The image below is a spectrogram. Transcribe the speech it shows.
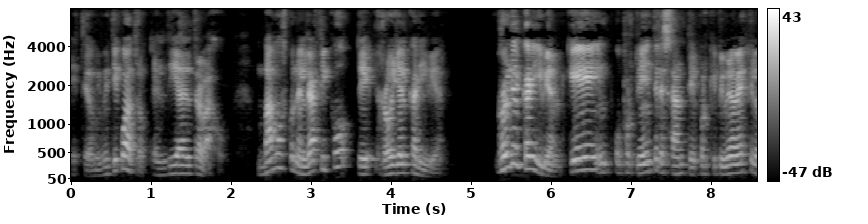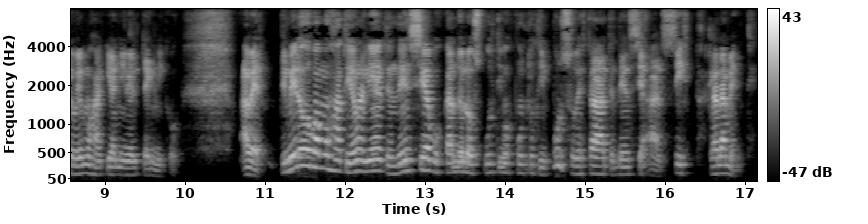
este 2024, el día del trabajo. Vamos con el gráfico de Royal Caribbean. Royal Caribbean, qué oportunidad interesante, porque primera vez que lo vemos aquí a nivel técnico. A ver, primero vamos a tirar una línea de tendencia buscando los últimos puntos de impulso de esta tendencia alcista, claramente.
